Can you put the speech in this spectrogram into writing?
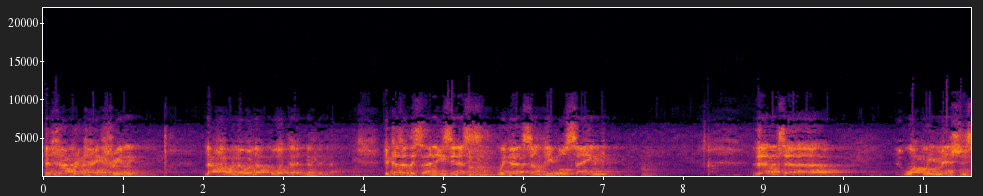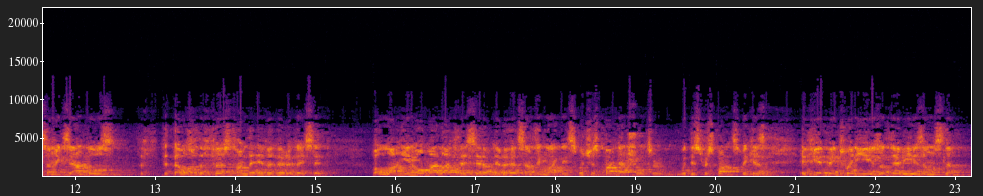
who fabricate freely? لا حول ولا قوة إلا بالله. Because of this uneasiness, we heard some people saying that uh, what we mentioned some examples, that was for the first time they ever heard it, they said. Wallahi, in all my life they said I've never heard something like this, which is quite natural to, with this response. Because if you've been 20 years or 30 years a Muslim,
